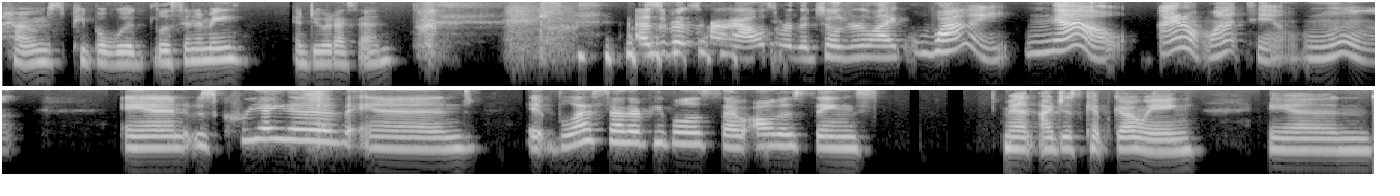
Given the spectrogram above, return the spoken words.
homes people would listen to me and do what i said. As opposed to our house where the children are like why? No i don't want to. Mm. And it was creative and it blessed other people. So all those things meant I just kept going. And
